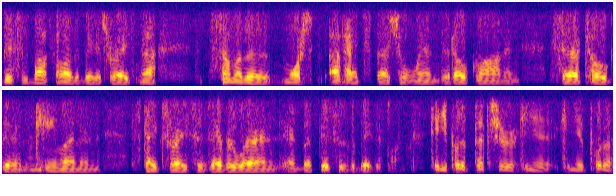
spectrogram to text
this is by far the biggest race. Now, some of the more I've had special wins at Oaklawn and Saratoga and Mhm. Keeneland and stakes races everywhere, and, and but this is the biggest one. Can you put a picture? Can you can you put a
